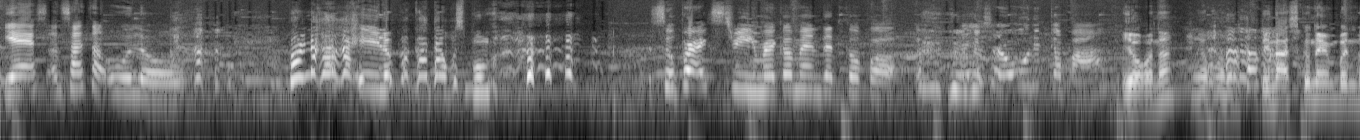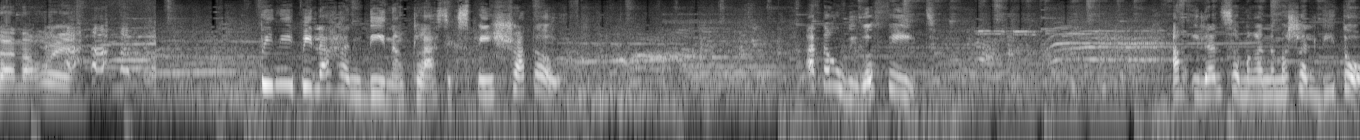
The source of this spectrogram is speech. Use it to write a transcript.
Yes, ang sa ulo. Parang nakakahilo pagkatapos bum... Super extreme. Recommended ko po. Ayoko na, ayoko na. Tinaas ko na yung bandana ko eh. Pinipilahan din ang Classic Space Shuttle at ang Wheel of Fate. Ang ilan sa mga namasyal dito,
